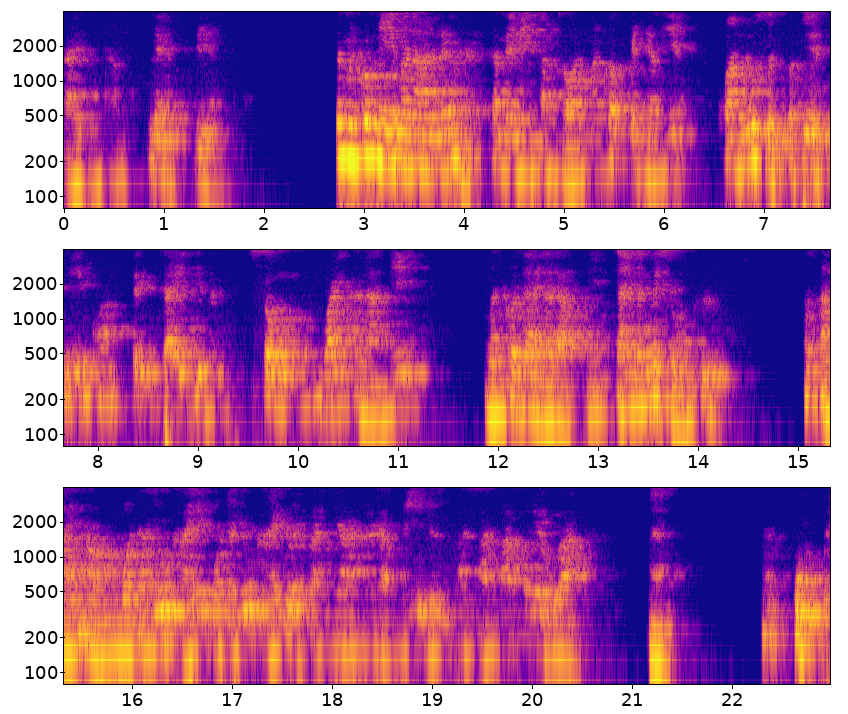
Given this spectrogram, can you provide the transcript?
กลายเป็นทำแลกเปลี่ยน แล้วมันก็มีมานานแล้วเนี่ยถ้าไม่มีคำสอนมันก็เป็นอย่างนี้ ความรู้สึกประเภทนี้ความเป็นใจที่มันทรงไว้ขนาดนี้ มันก็ได้ระดับนี้ ใจมันไม่สูงขึ้นก็ตายเอาหมดอายุไขหมดอายุไขด้วยปัญญาระดับนี้หรือภาษาพระเขาเรียกว่าอุเพ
